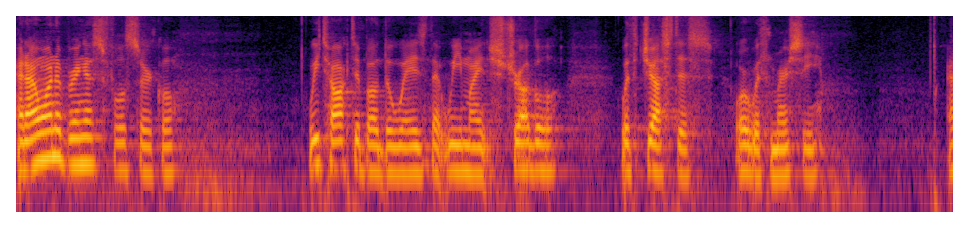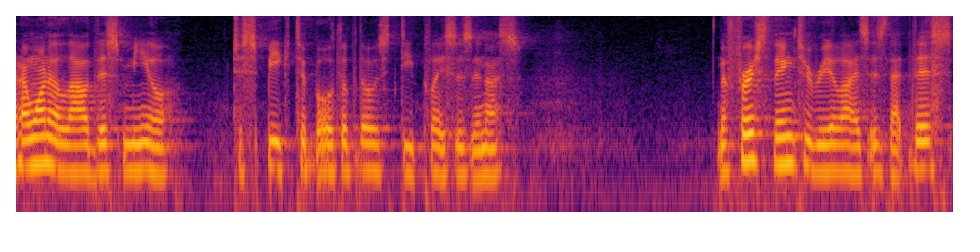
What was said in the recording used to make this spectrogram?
And I want to bring us full circle. We talked about the ways that we might struggle with justice or with mercy. And I want to allow this meal to speak to both of those deep places in us. The first thing to realize is that this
